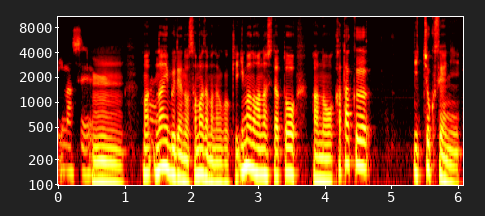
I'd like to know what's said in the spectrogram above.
います。うんまあ、はい内部でのさまざまな動き、今の話だと、あの固く一直線に、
